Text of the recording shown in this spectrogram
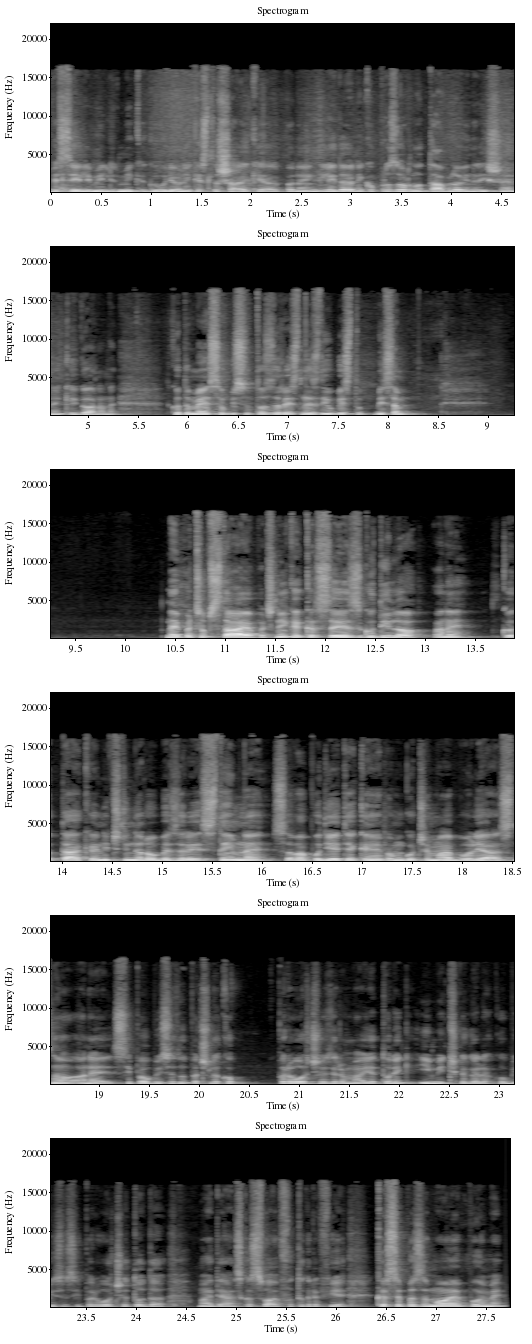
veselimi ljudmi, ki govorijo neke slušalke ali pa ne gledajo neko prozorno tablo in rišejo nekaj gora. Ne. Tako da meni se v bistvu to zares ne zdi, v bistvu mislim. Naj pač obstaja, pač nekaj, kar se je zgodilo, ne, kot tako, nič ni narobe z res s tem, ne, so pa podjetja, ki je pa mogoče malo bolj jasno, ne, si pa v bistvu tudi pač lahko prvoči, oziroma je to nek imič, ki ga lahko v bistvu si prvoči, to, da imajo dejansko svoje fotografije. Kar se pa za moje pojme,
